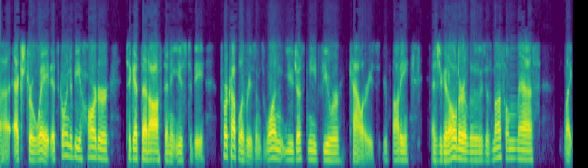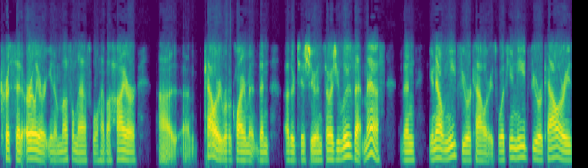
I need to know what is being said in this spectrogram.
uh, extra weight, it's going to be harder to get that off than it used to be for a couple of reasons. One, you just need fewer calories. Your body, as you get older, loses muscle mass. Like Chris said earlier, you know, muscle mass will have a higher uh, um, calorie requirement than other tissue, and so as you lose that mass, then you now need fewer calories. Well, if you need fewer calories,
